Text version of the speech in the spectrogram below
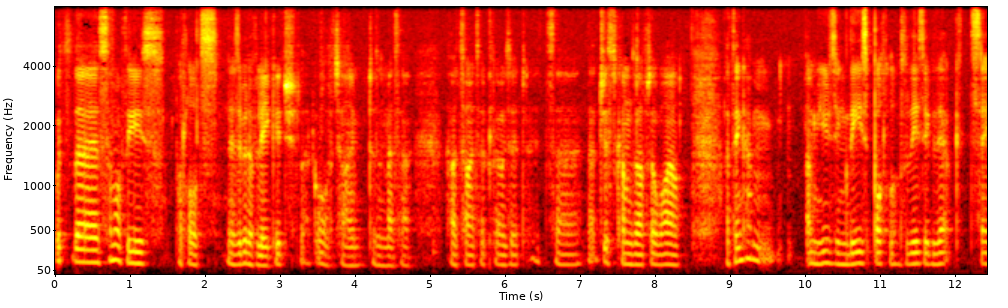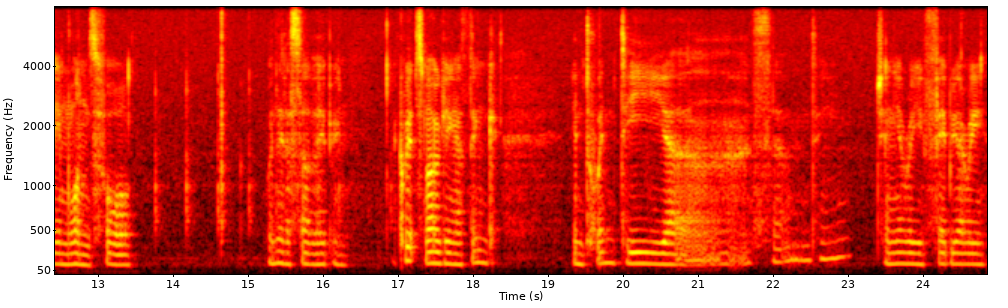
With the, some of these bottles, there's a bit of leakage, like all the time. Doesn't matter how tight I close it. It's uh, that just comes after a while. I think I'm I'm using these bottles, these exact same ones for. When did I start vaping? I quit smoking. I think in 2017, uh, January, February,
